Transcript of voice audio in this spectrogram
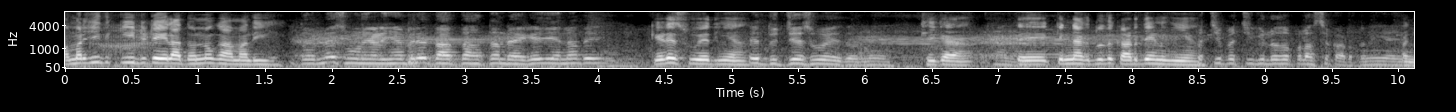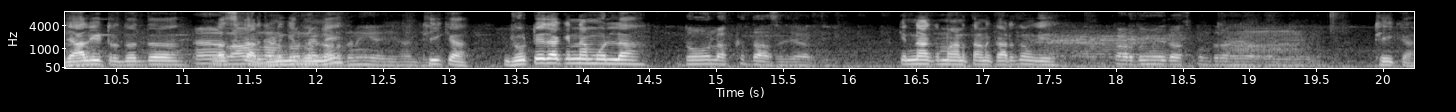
ਅਮਰਜੀਤ ਕੀ ਡਿਟੇਲ ਆ ਦੋਨੋਂ ਗਾਵਾਂ ਦੀ? ਦੋਨੇ ਸੂਣੇ ਵਾਲੀਆਂ ਵੀਰੇ 10 10 ਦਿਨ ਰਹਿ ਗਏ ਜੀ ਇਹਨਾਂ ਦੇ। ਕਿਹੜੇ ਸੂਏ ਦੀਆਂ? ਇਹ ਦੂਜੇ ਸੂਏ ਦੋਨੇ। ਠੀਕ ਆ ਤੇ ਕਿੰਨਾ ਕੁ ਦੁੱਧ ਕੱਢ ਦੇਣਗੀਆਂ? 25 25 ਕਿਲੋ ਤੋਂ ਪਲੱਸ ਕੱਢ ਦੇਣੀ ਹੈ ਜੀ। 50 ਲੀਟਰ ਦੁੱਧ ਪਲੱਸ ਕਰ ਦੇਣਗੇ ਦੋਨੇ ਠੀਕ ਆ ਜੋਟੇ ਦਾ ਕਿੰਨਾ ਮੁੱਲ ਆ? 2 ਲੱਖ 10 ਹਜ਼ਾਰ ਦੀ। ਕਿੰਨਾ ਕੁ ਮਾਨਤਾਨ ਕਰ ਦੋਗੇ? ਕਰ ਦੂੰਗੇ 10 15 ਹਜ਼ਾਰ ਦਾ ਜੀ। ਠੀਕ ਆ।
